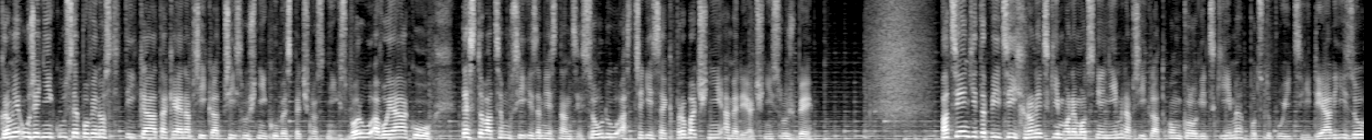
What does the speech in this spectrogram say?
Kromě úředníků se povinnost týká také například příslušníků bezpečnostních sborů a vojáků. Testovat se musí i zaměstnanci soudů a středisek probační a mediační služby. Pacienti trpící chronickým onemocněním, například onkologickým, podstupující dialýzu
